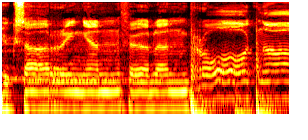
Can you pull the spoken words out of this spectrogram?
husker ringen før den bråkna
